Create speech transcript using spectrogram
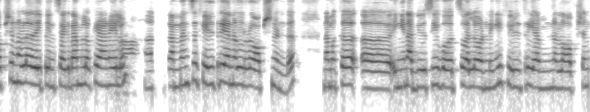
ഓപ്ഷൻ ഉള്ളത് ഇപ്പൊ ഇൻസ്റ്റാഗ്രാമിലൊക്കെ ആണെങ്കിലും കമന്റ്സ് ഫിൽട്ടർ ചെയ്യാനുള്ള ഒരു ഓപ്ഷൻ ഉണ്ട്. നമുക്ക് ഇങ്ങനെ അബ്യൂസീവ് വേർഡ്സ് വല്ലതും ഉണ്ടെങ്കിൽ ഫിൽട്ടർ ചെയ്യാനുള്ള ഓപ്ഷൻ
